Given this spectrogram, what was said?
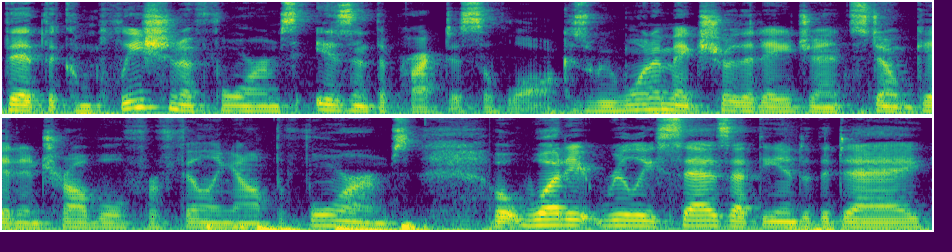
that the completion of forms isn't the practice of law because we want to make sure that agents don't get in trouble for filling out the forms. But what it really says at the end of the day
